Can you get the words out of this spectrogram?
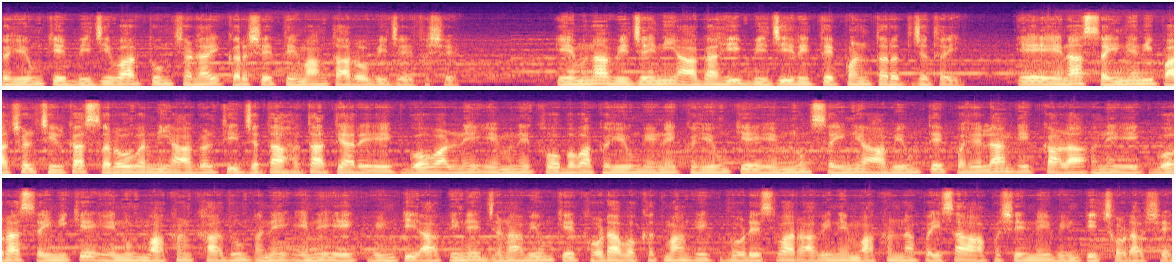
કહ્યું કે બીજી વાર તું ચઢાઈ કરશે તેમાં તારો વિજય થશે. એમના વિજયની આગાહી બીજી રીતે પણ તરત જ થઈ. એ એના સૈન્યની પાછળ ચિલ્કા સરોવરની આગળથી જતા હતા ત્યારે એક ગોવાળને એમને થોભવા કહ્યું, એણે કહ્યું કે એમનું સૈન્ય આવ્યું તે પહેલાં એક કાળા અને એક ગોરા સૈનિકે એનું માખણ ખાધું અને એને એક વીંટી આપીને જણાવ્યું કે થોડા વખતમાં એક ઘોડેસવાર આવીને માખણના પૈસા આપશે ને વીંટી છોડાવશે.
